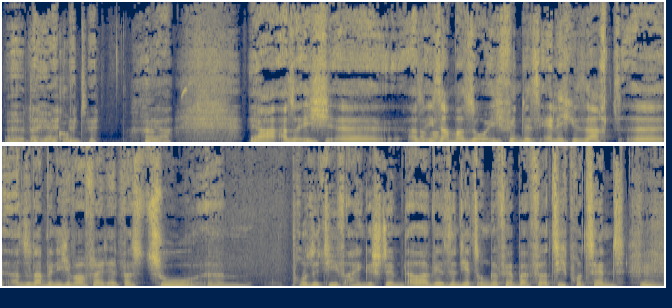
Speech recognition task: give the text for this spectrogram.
äh, daherkommt. ja. ja. Ja, also ich, äh, also aber ich sag mal so, ich finde es ehrlich gesagt, äh, also da bin ich aber vielleicht etwas zu ähm, positiv eingestimmt, aber wir sind jetzt ungefähr bei 40 Prozent, mhm.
